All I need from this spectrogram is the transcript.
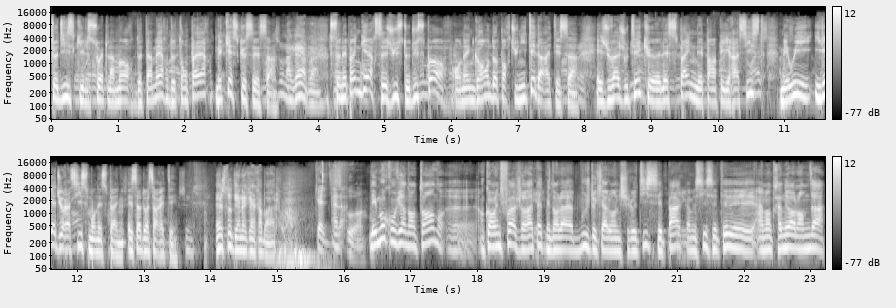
te disent qu'ils souhaitent la mort de ta mère, de ton père. Mais qu'est-ce que c'est ça? Ce n'est pas une guerre, c'est juste du sport. On a une grande opportunité d'arrêter ça. Et je veux ajouter que l'Espagne n'est pas un pays raciste, mais oui, il y a du racisme en Espagne, et ça doit s'arrêter. Quel discours. hein. Les mots qu'on vient d'entendre, euh, encore une fois, je le répète, mais dans la bouche de Carlo Ancelotti, c'est pas comme si c'était un entraîneur lambda.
